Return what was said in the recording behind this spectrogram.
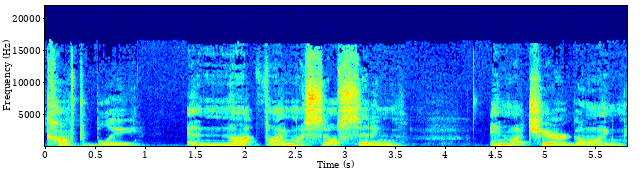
comfortably and not find myself sitting in my chair going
